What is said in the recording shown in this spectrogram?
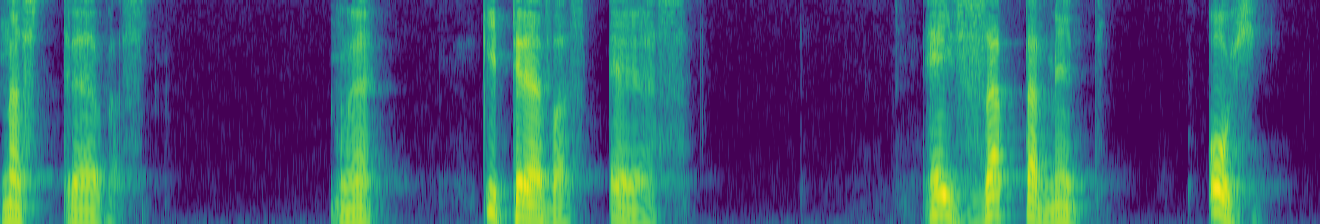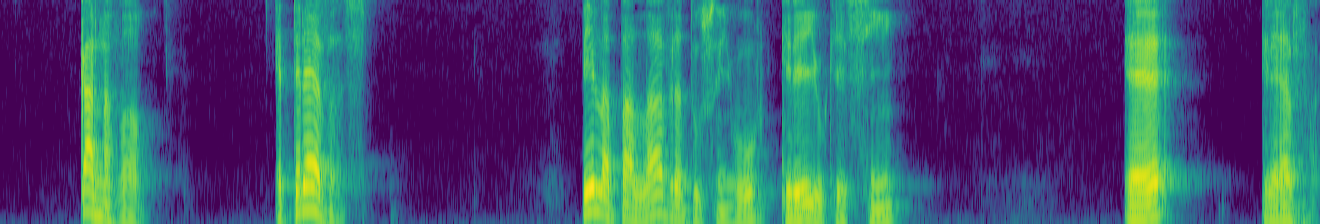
nas trevas. Não é? Que trevas é essa? É exatamente hoje, carnaval, é trevas. Pela palavra do Senhor, creio que sim, é treva,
